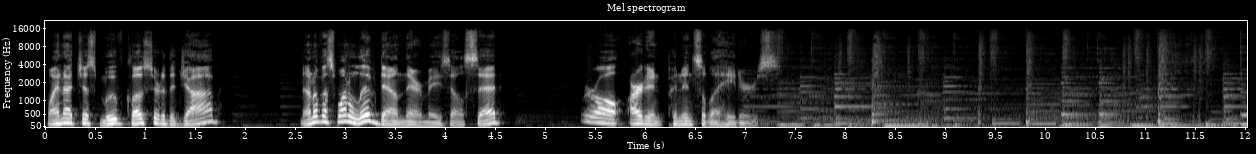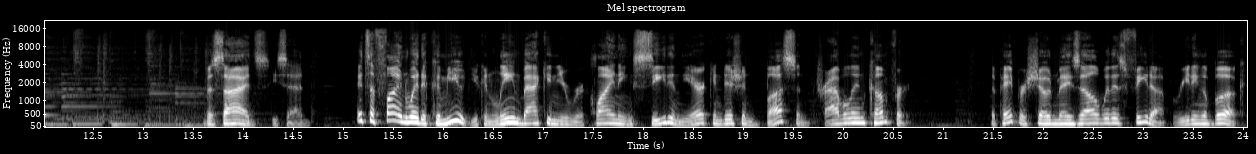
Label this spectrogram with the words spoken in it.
Why not just move closer to the job? None of us want to live down there, Maisel said. We're all ardent peninsula haters. Besides, he said, it's a fine way to commute. You can lean back in your reclining seat in the air conditioned bus and travel in comfort. The paper showed Maisel with his feet up, reading a book.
